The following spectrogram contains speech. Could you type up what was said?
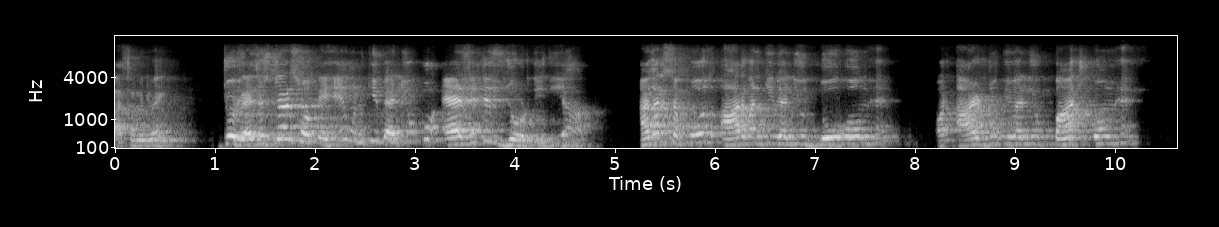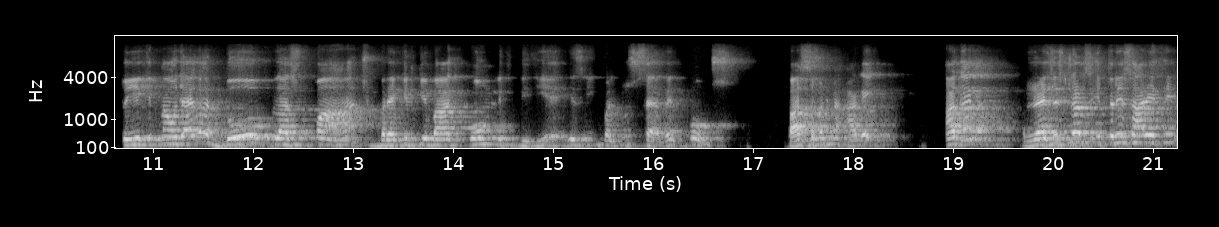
बात समझ में आई? जो रेजिस्टर्स होते हैं, उनकी वैल्यू को एज इट इज़ जोड़ दीजिए आप। अगर सपोज़ आर वन की वैल्यू दो ओम है और आर टू की वैल्यू पाँच ओम है तो ये कितना हो जाएगा? दो प्लस पाँच ब्रैकेट के बाद ओम लिख दीजिए is equal to seven ohms बात समझ में आ गई? अगर रेजिस्टर्स इतने सारे थे,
